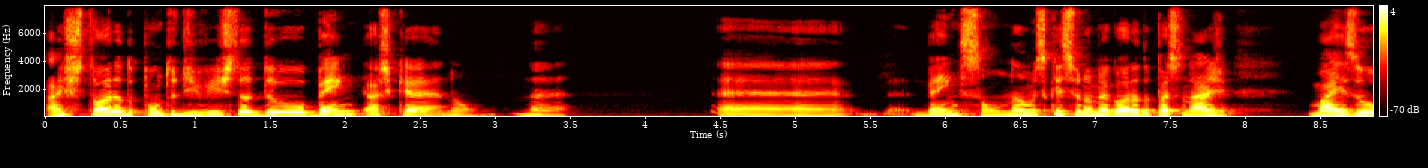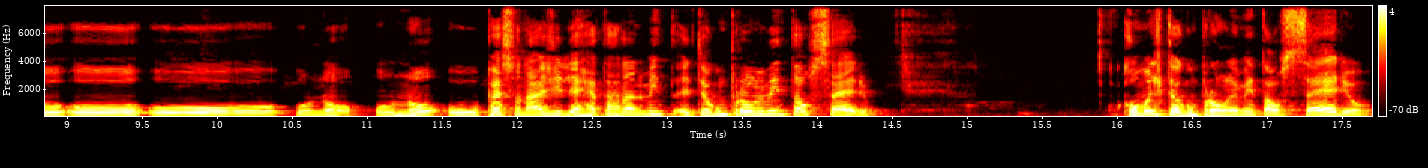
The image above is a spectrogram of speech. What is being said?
a história do ponto de vista do Ben, acho que é, não, né? É, Benson, não, esqueci o nome agora do personagem, mas o, o, o, o, no, o, no, o personagem ele é retardado mental, ele tem algum problema mental sério. Como ele tem algum problema mental sério,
